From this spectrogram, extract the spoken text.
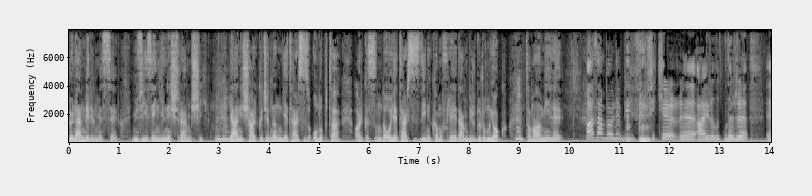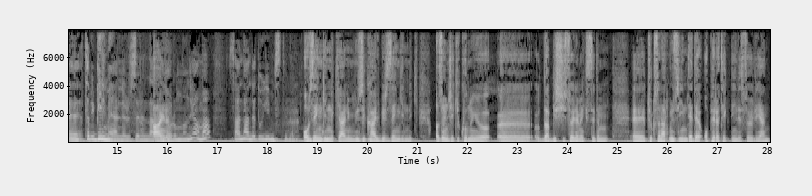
önem verilmesi müziği zenginleştiren bir şey. Hı hı. Yani şarkıcının yetersiz olup da arkasında o yetersizliğini kamufle eden bir durum yok. Hı. Tamamıyla Bazen böyle bir fikir e, ayrılıkları e, tabii bilmeyenler üzerinden Aynen. yorumlanıyor ama Senden de duyayım istedim. O zenginlik yani müzikal bir zenginlik. Az önceki konuyu e, da bir şey söylemek istedim. E, Türk sanat müziğinde de opera tekniğiyle söyleyen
